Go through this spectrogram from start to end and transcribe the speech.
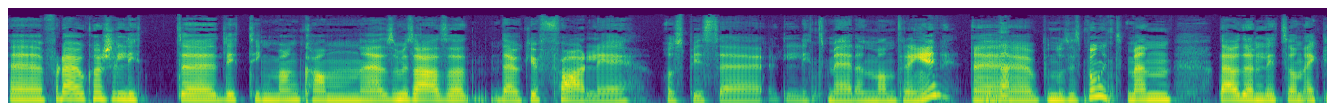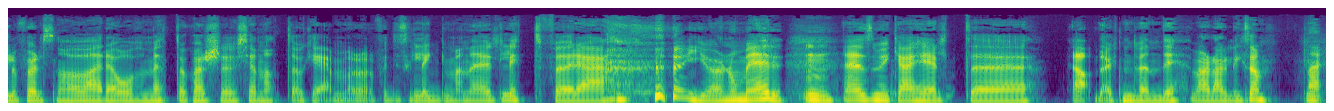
Eh, for det er jo kanskje litt, eh, litt ting man kan eh, Som vi sa, altså, det er jo ikke farlig å spise litt mer enn man trenger eh, på noe tidspunkt. Men det er jo den litt sånn ekle følelsen av å være overmett og kanskje kjenne at ok, jeg må faktisk legge meg ned litt før jeg gjør noe mer. Mm. Eh, som ikke er helt eh, Ja, det er jo ikke nødvendig hver dag, liksom. Nei.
